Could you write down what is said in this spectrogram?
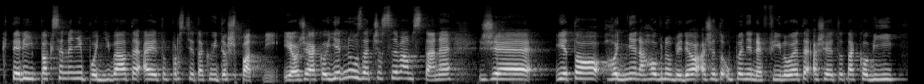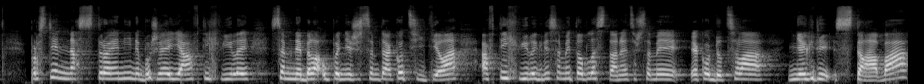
který pak se na ně podíváte a je to prostě takovýto špatný. Jo, že jako jednou za čas se vám stane, že je to hodně na hovno video a že to úplně nefílujete a že je to takový prostě nastrojený, nebo že já v té chvíli jsem nebyla úplně, že jsem to jako cítila a v té chvíli, kdy se mi tohle stane, což se mi jako docela někdy stává,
